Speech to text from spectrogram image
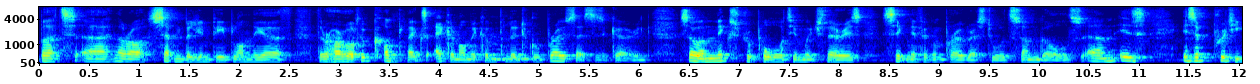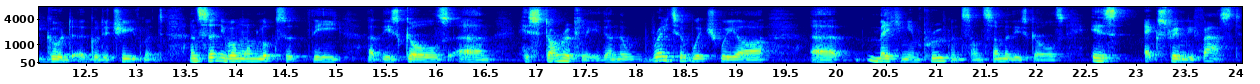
But uh, there are 7 billion people on the earth. There are a lot of complex economic and political processes occurring. So, a mixed report in which there is significant progress towards some goals um, is, is a pretty good, a good achievement. And certainly, when one looks at, the, at these goals um, historically, then the rate at which we are uh, making improvements on some of these goals is extremely fast.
